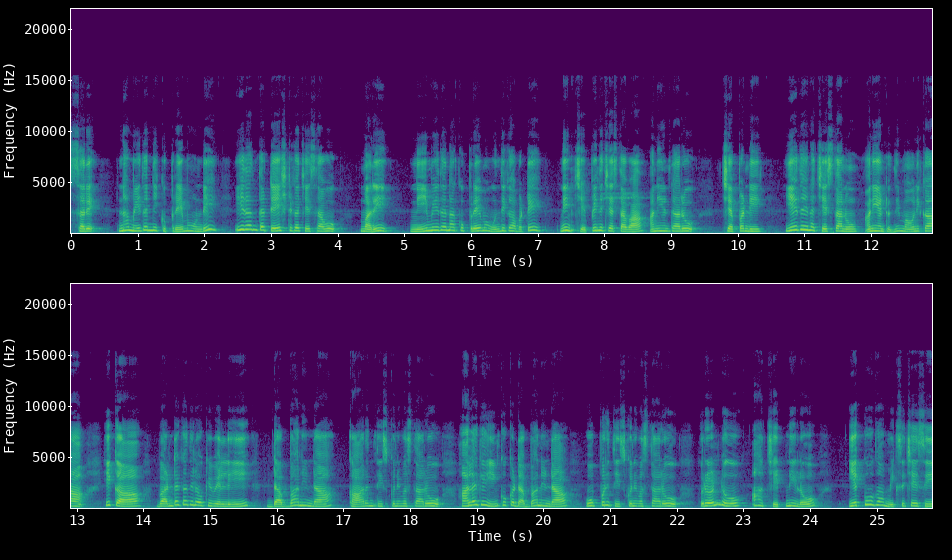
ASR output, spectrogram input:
సరే నా మీద నీకు ప్రేమ ఉండి ఇదంతా టేస్ట్గా చేశావు మరి నీ మీద నాకు ప్రేమ ఉంది కాబట్టి నేను చెప్పింది చేస్తావా అని అంటారు. చెప్పండి ఏదైనా చేస్తాను అని అంటుంది మౌనిక. ఇక వంటగదిలోకి వెళ్ళి డబ్బా నిండా కారం తీసుకుని వస్తారు. అలాగే ఇంకొక డబ్బా నిండా ఉప్పుని తీసుకుని వస్తారు. రెండు ఆ చట్నీలో ఎక్కువగా మిక్స్ చేసి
